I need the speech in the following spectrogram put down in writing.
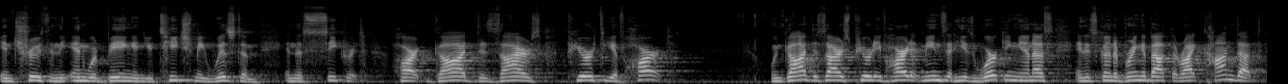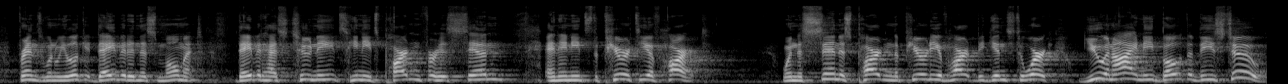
in truth in the inward being, and you teach me wisdom in the secret heart. God desires purity of heart. When God desires purity of heart, it means that He's working in us and it's going to bring about the right conduct. Friends, when we look at David in this moment, David has two needs. He needs pardon for his sin, and he needs the purity of heart. When the sin is pardoned, the purity of heart begins to work. You and I need both of these too.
